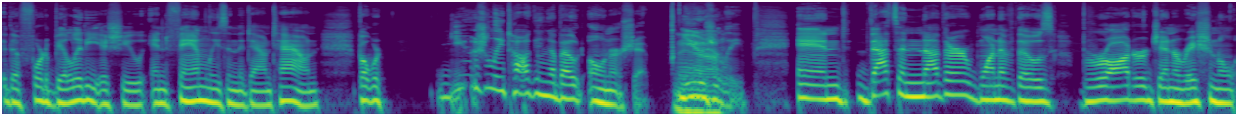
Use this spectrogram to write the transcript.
the affordability issue and families in the downtown, but we're usually talking about ownership. Yeah. Usually. And that's another one of those broader generational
